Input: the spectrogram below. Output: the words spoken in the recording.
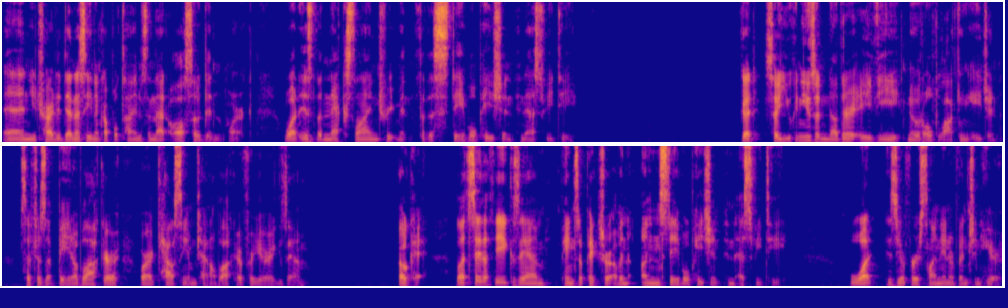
and you tried adenosine a couple times and that also didn't work. What is the next line treatment for the stable patient in SVT? Good. So you can use another AV nodal blocking agent, such as a beta blocker or a calcium channel blocker for your exam. Okay, Let's say that the exam paints a picture of an unstable patient in SVT. What is your first line intervention here?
